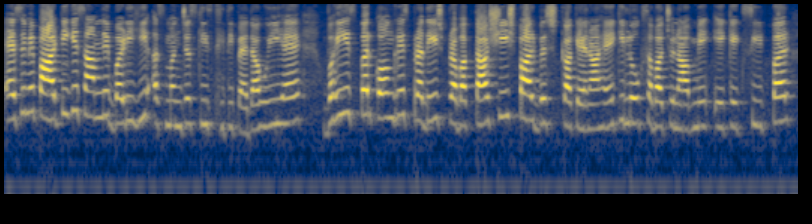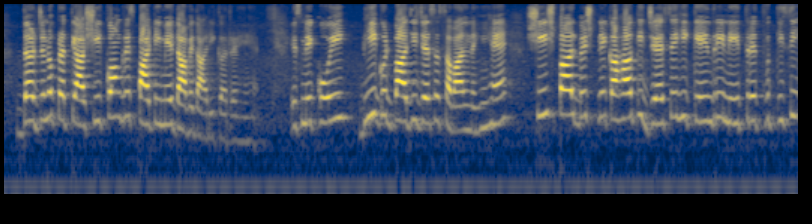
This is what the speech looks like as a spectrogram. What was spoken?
ऐसे में पार्टी के सामने बड़ी ही असमंजस की स्थिति पैदा हुई है। वहीं इस पर कांग्रेस प्रदेश प्रवक्ता शीशपाल बिस्ट का कहना है कि लोकसभा चुनाव में एक एक सीट पर दर्जनों प्रत्याशी कांग्रेस पार्टी में दावेदारी कर रहे हैं। इसमें कोई भी गुटबाजी जैसा सवाल नहीं है। शीशपाल बिष्ट ने कहा कि जैसे ही केंद्रीय नेतृत्व किसी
